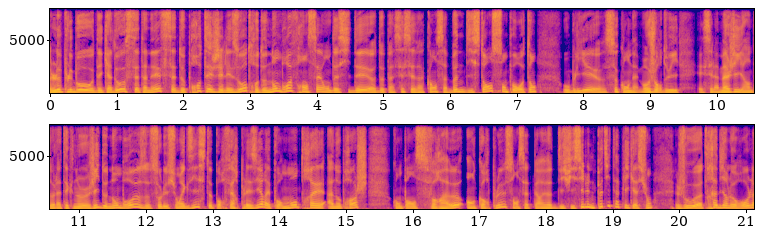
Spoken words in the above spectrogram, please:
Le plus beau des cadeaux cette année, c'est de protéger les autres. De nombreux Français ont décidé euh, de passer ces vacances à bonne distance sans pour autant oublier euh, ce qu'on aime. Aujourd'hui, et c'est la magie hein, de la technologie, de nombreuses solutions existent pour faire plaisir et pour montrer à nos proches qu'on pense fort à eux encore plus en cette période difficile. Une petite application joue euh, très bien le rôle.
